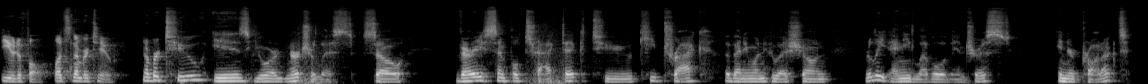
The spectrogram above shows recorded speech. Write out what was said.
Beautiful. What's number two? Number two is your nurture list. So, very simple tactic to keep track of anyone who has shown really any level of interest in your product.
